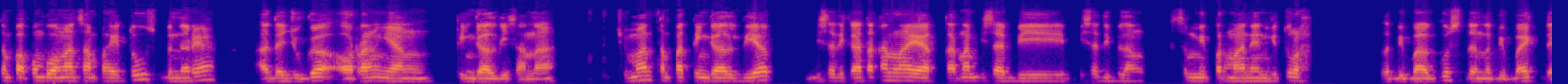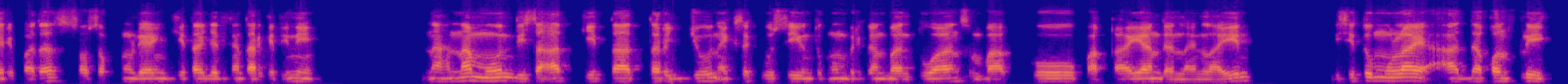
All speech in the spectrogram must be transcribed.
tempat pembuangan sampah itu sebenarnya ada juga orang yang tinggal di sana. Cuman tempat tinggal dia bisa dikatakan layak, karena bisa bi- bisa dibilang semi permanen gitulah lebih bagus dan lebih baik daripada sosok mulia yang kita jadikan target ini. Nah, namun di saat kita terjun eksekusi untuk memberikan bantuan sembako, pakaian dan lain-lain, di situ mulai ada konflik.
